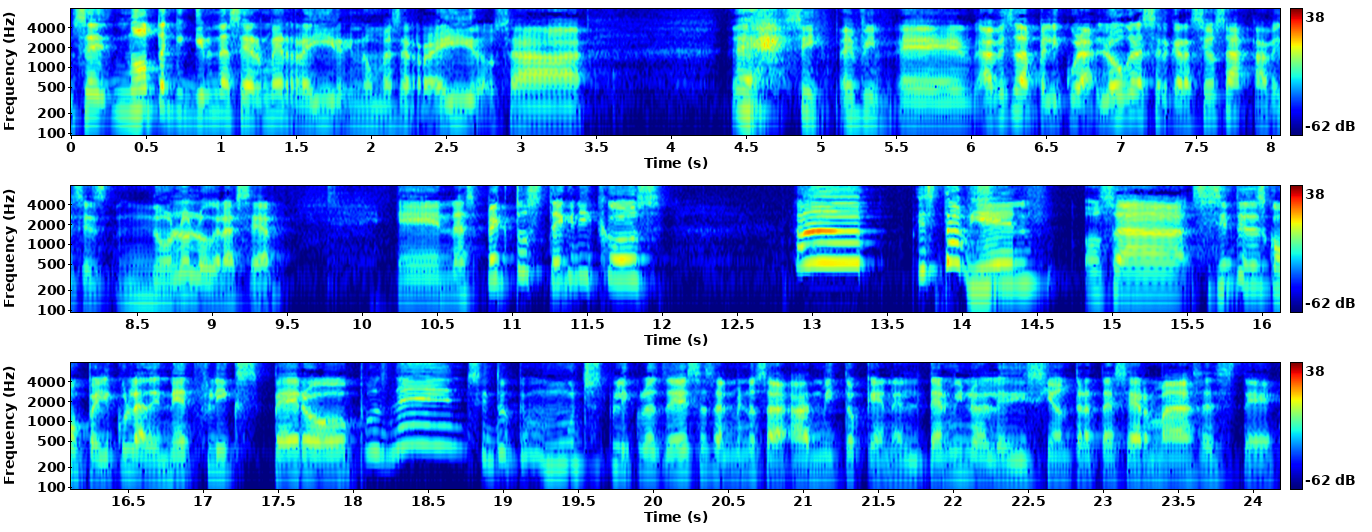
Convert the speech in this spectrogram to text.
Se nota que quieren hacerme reír y no me hace reír. O sea... Eh, sí, en fin. Eh, a veces la película logra ser graciosa, a veces no lo logra ser. En aspectos técnicos... Ah, está bien. O sea, se siente es como película de Netflix, pero pues eh, siento que muchas películas de esas, al menos admito que en el término de la edición trata de ser más, este,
